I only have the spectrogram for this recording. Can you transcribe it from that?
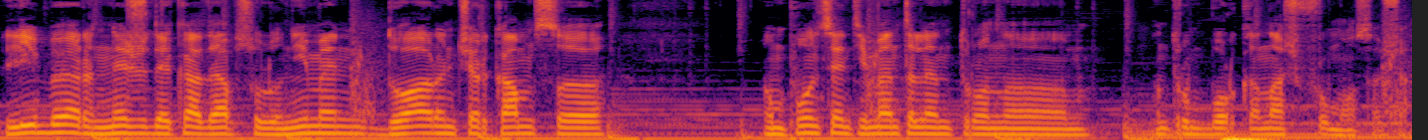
liber, nejudecat de absolut nimeni, doar încercam să îmi pun sentimentele într-un, uh, într-un borcănaș frumos așa.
